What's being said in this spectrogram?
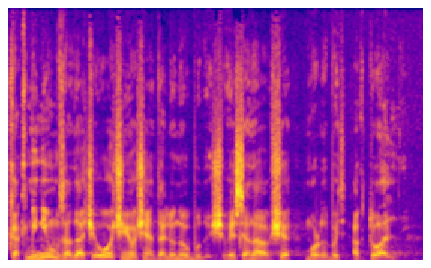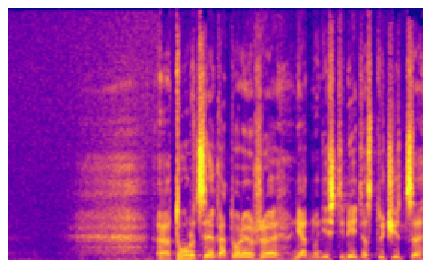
как минимум задача очень-очень отдаленного будущего, если она вообще может быть актуальной. А Турция, которая уже не одно десятилетие стучится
